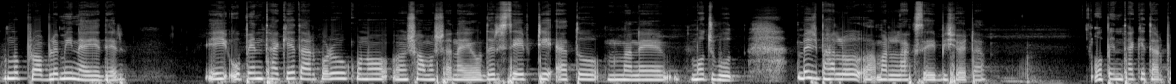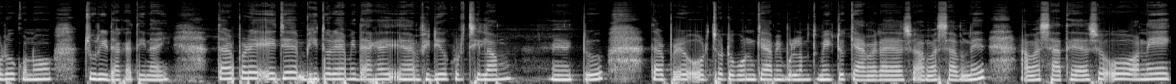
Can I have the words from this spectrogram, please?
কোনো প্রবলেমই নাই এদের। এই ওপেন থাকে, তারপরেও কোনো সমস্যা নাই। ওদের সেফটি এত মানে মজবুত। বেশ ভালো আমার লাগছে এই বিষয়টা। ওপেন থাকে, তারপরেও কোনো চুরি ডাকাতি নাই। তারপরে এই যে ভিতরে আমি দেখাই ভিডিও করছিলাম একটু। তারপরে ওর ছোটো বোনকে আমি বললাম, তুমি একটু ক্যামেরায় আসো আমার সামনে, আমার সাথে আসো। ও অনেক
